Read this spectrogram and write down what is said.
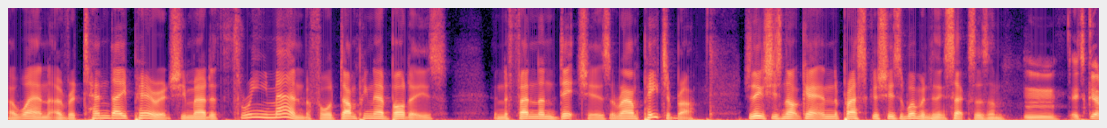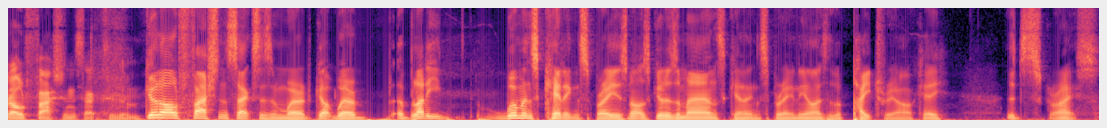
uh, when, over a 10 day period, she murdered three men before dumping their bodies in the Fenland ditches around Peterborough. Do you think she's not getting the press because she's a woman? Do you think sexism? Mm, it's good old fashioned sexism. Good old fashioned sexism, where it got where a, a bloody woman's killing spree is not as good as a man's killing spree in the eyes of the patriarchy. It's a disgrace.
